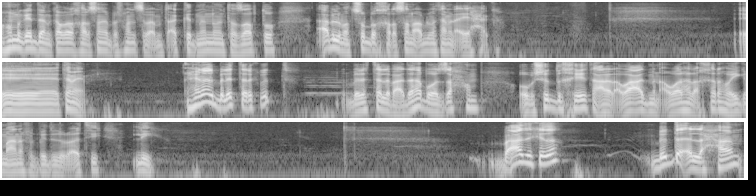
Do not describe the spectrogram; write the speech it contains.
مهم جدا كفر الخرسانة يا باشمهندس تبقى متأكد منه انت ظابطه قبل ما تصب الخرسانة قبل ما تعمل أي حاجة. إيه تمام. هنا البليتة ركبت. البليتة اللي بعدها بوزعهم وبشد خيط على القواعد من أولها لآخرها وهيجي معانا في الفيديو دلوقتي. ليه؟ بعد كده بيبدأ اللحام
